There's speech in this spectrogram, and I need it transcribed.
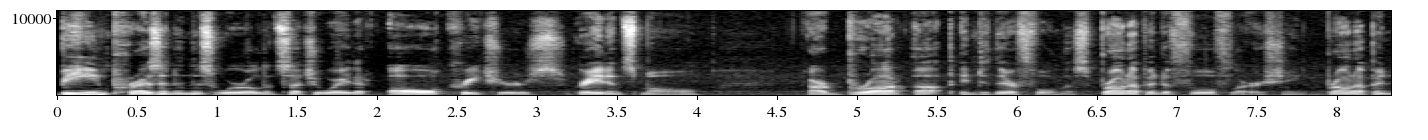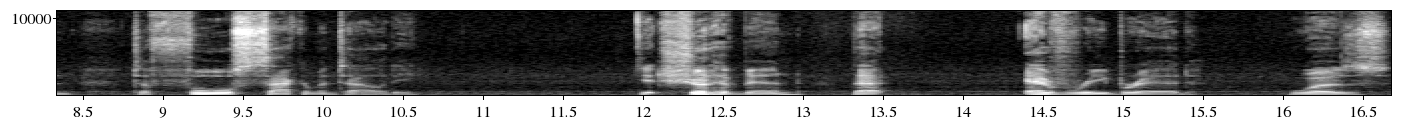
being present in this world in such a way that all creatures, great and small, are brought up into their fullness, brought up into full flourishing, brought up into full sacramentality. It should have been that every bread was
